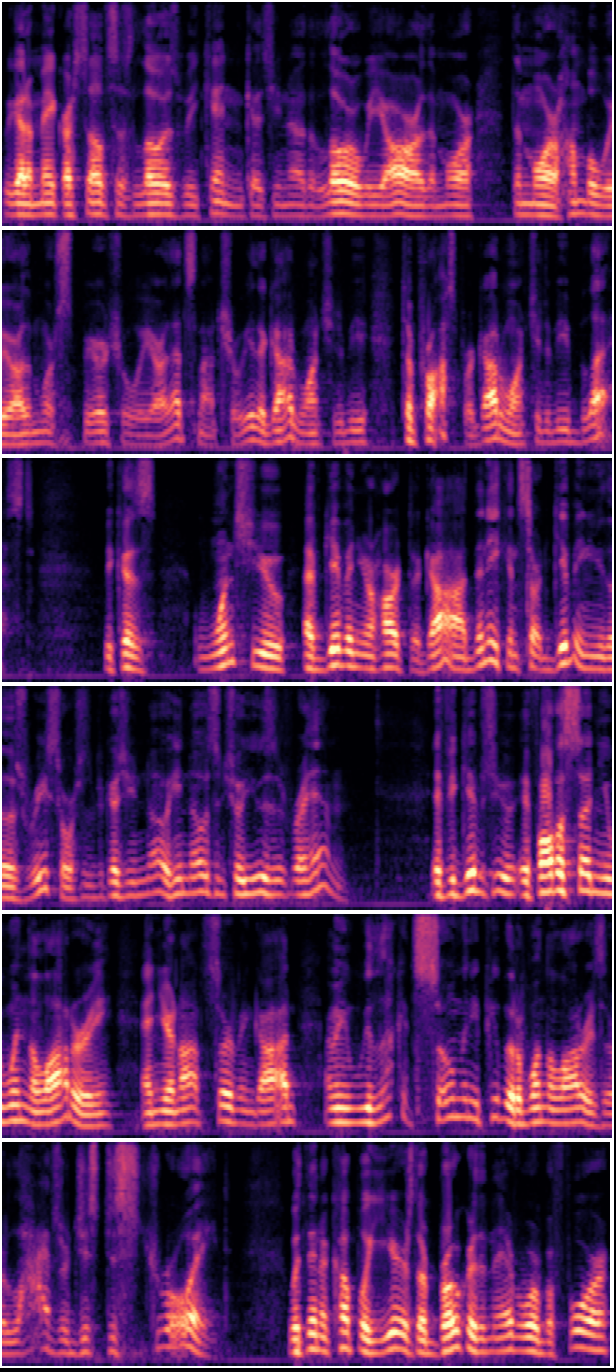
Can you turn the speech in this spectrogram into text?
we got to make ourselves as low as we can because you know the lower we are, the more the more humble we are, the more spiritual we are. That's not true either. God wants you to be to prosper. God wants you to be blessed because once you have given your heart to God, then He can start giving you those resources because you know He knows that you'll use it for Him. If He gives you, if all of a sudden you win the lottery and you're not serving God, I mean, we look at so many people that have won the lotteries; their lives are just destroyed within a couple years, they're broker than they ever were before.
